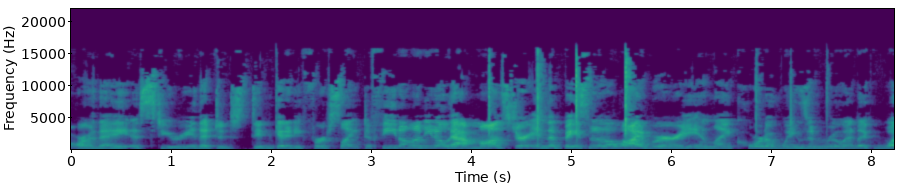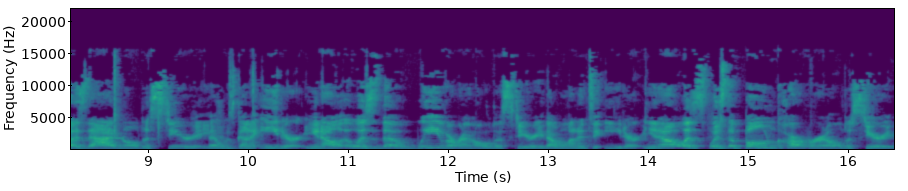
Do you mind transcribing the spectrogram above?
are they Asteri that just didn't get any first light to feed on? You know, that monster in the basement of the library in like Court of Wings and Ruin, like was that an old Asteri that was gonna eat her? You know, it was the Weaver an old Asteri that wanted to eat her. You know, it was was the Bone Carver an old Asteri?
